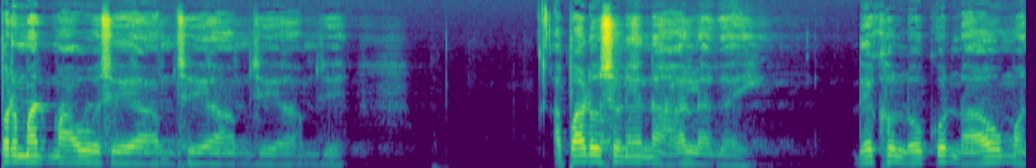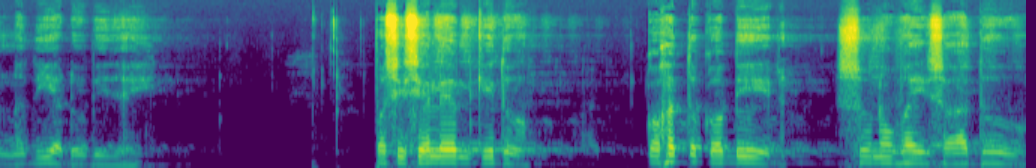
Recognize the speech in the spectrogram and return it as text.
પરમાત્મા આવો છે, આમ છે આમ છે આમ છે. આ પાડોશણ એના હાલા ગાય. દેખો, લોકો નાવમાં નદીએ ડૂબી જાય. પછી છેલ્લે એમ કીધું, કહત કબીર, સુનો ભાઈ સાધુ,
